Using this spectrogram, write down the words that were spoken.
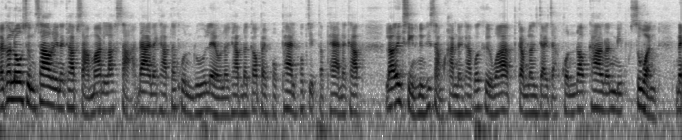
แล้วก็โรคซึมเศร้านี่นะครับ สามารถรักษาได้นะครับ ถ้าคุณรู้เร็วนะครับ แล้วก็ไปพบแพทย์พบจิตแพทย์นะครับ แล้วอีกสิ่งหนึ่งที่สำคัญนะครับ ก็คือว่ากำลังใจจากคนรอบข้างนั้นมีส่วนใน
